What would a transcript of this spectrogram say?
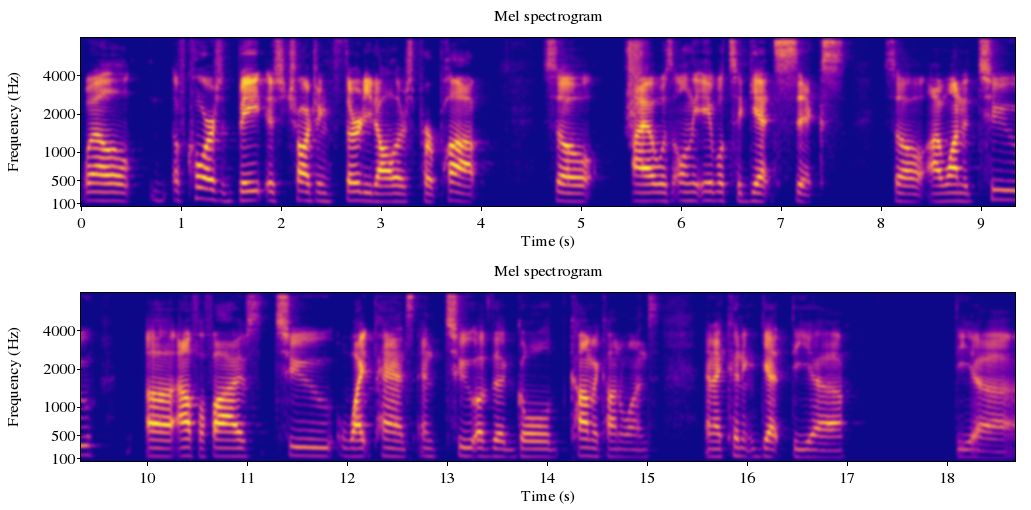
well, of course, Bait is charging thirty dollars per pop, so I was only able to get six. So I wanted two uh, Alpha Fives, two White Pants, and two of the gold Comic Con ones, and I couldn't get the uh, the uh,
